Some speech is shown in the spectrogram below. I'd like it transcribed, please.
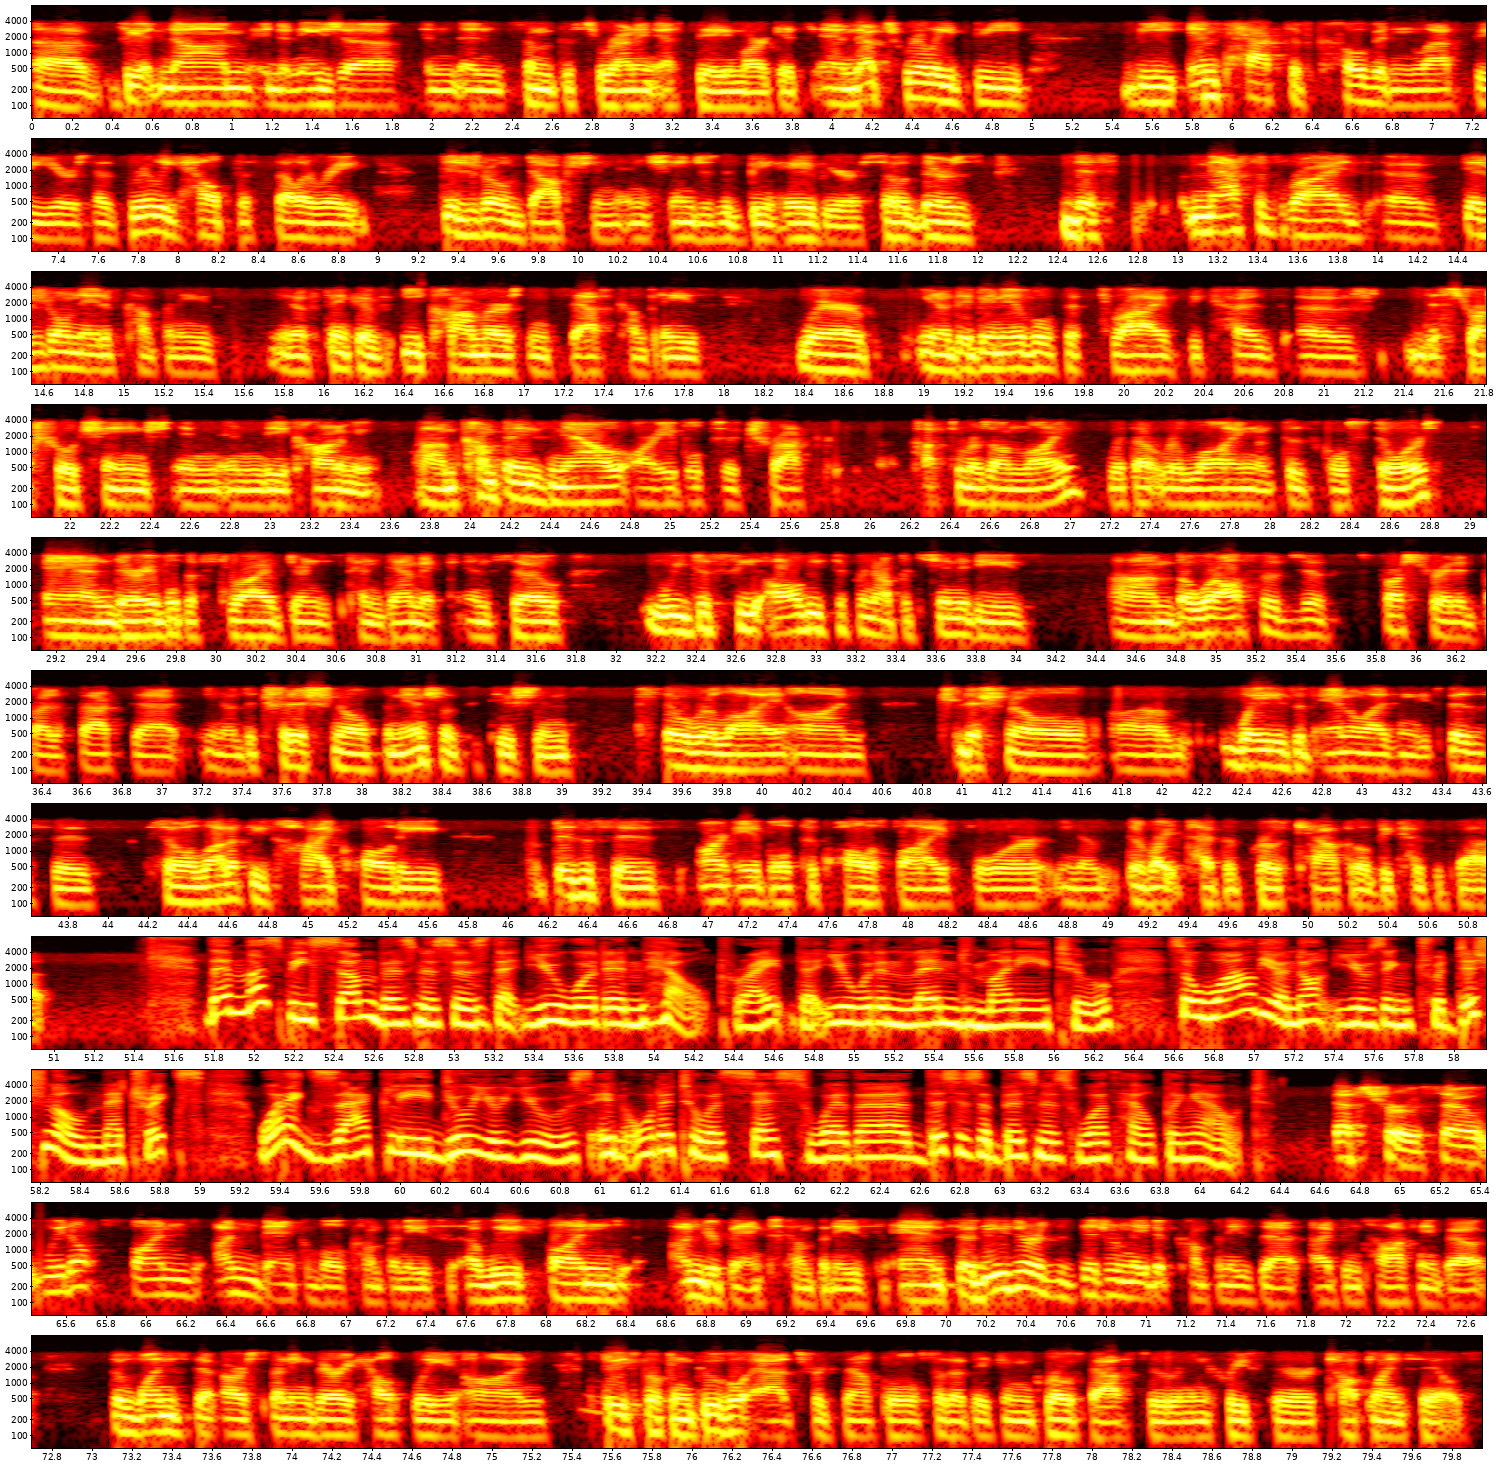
uh, uh Vietnam, Indonesia, and, and some of the surrounding SBA markets. And that's really the, the impact of COVID in the last few years has really helped accelerate digital adoption and changes of behavior. So there's this massive rise of digital native companies you know, think of e-commerce and SaaS companies where you know they've been able to thrive because of the structural change in, in the economy. Um, companies now are able to track customers online without relying on physical stores, and they're able to thrive during this pandemic. And so we just see all these different opportunities, um, but we're also just frustrated by the fact that you know the traditional financial institutions still rely on traditional uh, ways of analyzing these businesses so a lot of these high quality businesses aren't able to qualify for you know the right type of growth capital because of that. There must be some businesses that you wouldn't help, right? That you wouldn't lend money to. So while you're not using traditional metrics, what exactly do you use in order to assess whether this is a business worth helping out? That's true. So we don't fund unbankable companies. Uh, we fund underbanked companies. And so these are the digital native companies that I've been talking about the ones that are spending very healthily on Facebook and Google ads, for example, so that they can grow faster and increase their top line sales.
